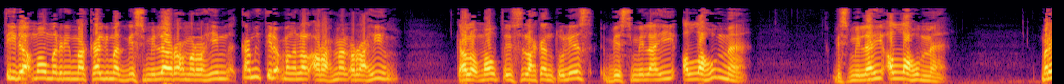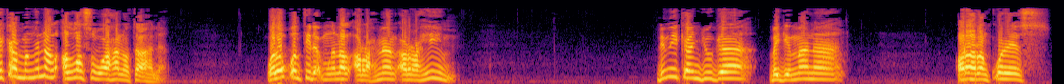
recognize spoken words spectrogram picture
tidak mau menerima kalimat Bismillahirrahmanirrahim. Kami tidak mengenal Ar-Rahman Ar-Rahim. Kalau mau silahkan tulis Bismillahi Allahumma. Bismillahi Allahumma. Mereka mengenal Allah Subhanahu wa taala. Walaupun tidak mengenal Ar-Rahman Ar-Rahim. Demikian juga bagaimana orang-orang Quraisy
